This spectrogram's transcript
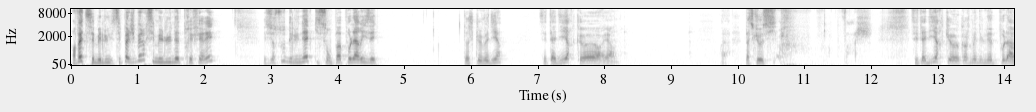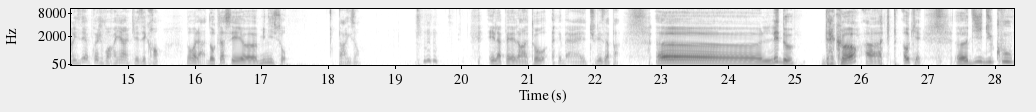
En fait, c'est mes pas, j'ai pas dire que c'est mes lunettes préférées, mais surtout des lunettes qui sont pas polarisées. Tu vois ce que je veux dire? C'est-à-dire que, regarde, voilà, parce que si, c'est-à-dire que quand je mets des lunettes polarisées, après je vois rien avec les écrans. Donc voilà, donc ça c'est euh, Miniso, par exemple. et la pelle et le râteau, eh ben, tu les as pas. Euh, les deux. D'accord? Ah, ok. Euh, dis du coup,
